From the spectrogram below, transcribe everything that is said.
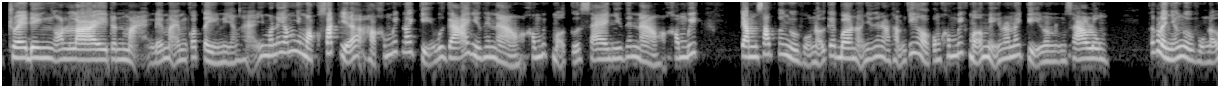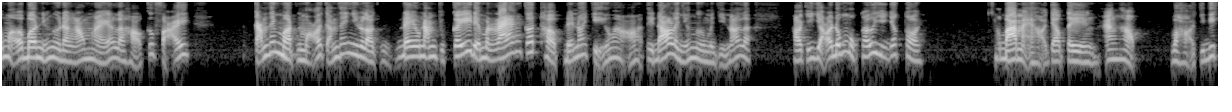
trading online trên mạng để mà em có tiền thì chẳng hạn. Nhưng mà nó giống như mọt sách vậy đó, họ không biết nói chuyện với gái như thế nào, họ không biết mở cửa xe như thế nào, họ không biết chăm sóc cái người phụ nữ cái bên họ như thế nào, thậm chí họ cũng không biết mở miệng ra nói chuyện làm sao luôn tức là những người phụ nữ mà ở bên những người đàn ông này là họ cứ phải cảm thấy mệt mỏi, cảm thấy như là đeo 50 kg để mà ráng kết hợp để nói chuyện với họ thì đó là những người mà chị nói là họ chỉ giỏi đúng một thứ duy nhất thôi. Ba mẹ họ cho tiền, ăn học và họ chỉ biết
